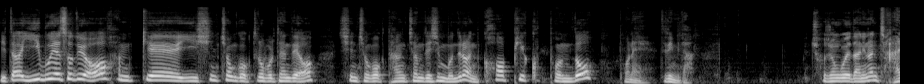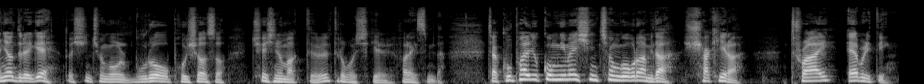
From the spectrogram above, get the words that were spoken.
이따가 2부에서도요, 함께 이 신청곡 들어볼 텐데요. 신청곡 당첨되신 분들은 커피 쿠폰도 보내드립니다. 초중고에 다니는 자녀들에게 또 신청곡을 물어보셔서 최신 음악들 들어보시길 바라겠습니다. 자, 9860님의 신청곡으로 합니다. 샤키라, Try Everything.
